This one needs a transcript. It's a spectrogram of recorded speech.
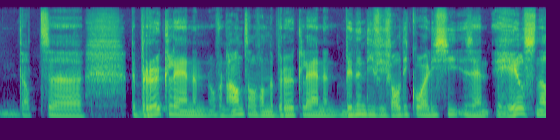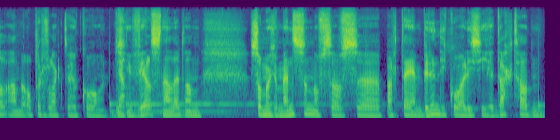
dat uh, de breuklijnen, of een aantal van de breuklijnen binnen die Vivaldi-coalitie, zijn heel snel aan de oppervlakte gekomen. Misschien veel sneller dan sommige mensen of zelfs partijen binnen die coalitie gedacht hadden.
